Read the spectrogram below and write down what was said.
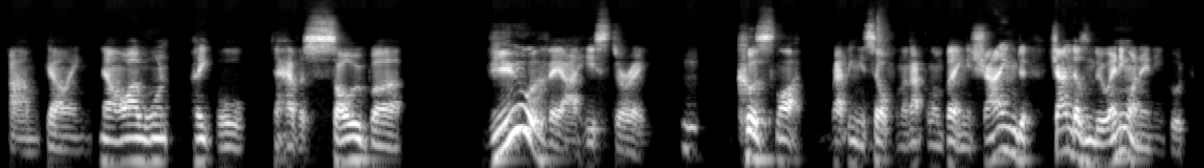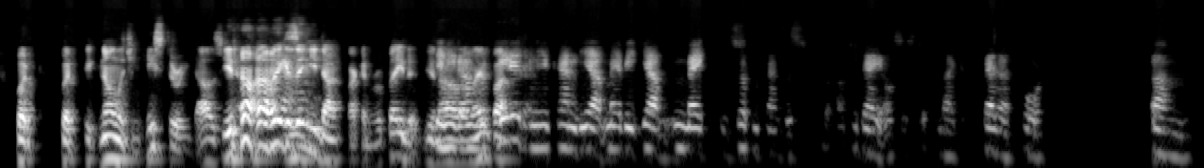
um, going. Now I want people to have a sober view of our history, Mm. because like wrapping yourself on the knuckle and being ashamed, shame doesn't do anyone any good. But but acknowledging history does, you know what I mean? Because then you don't fucking repeat it, you then know you what I don't mean? repeat But it, and you can, yeah, maybe, yeah, make the circumstances today also like better for, um,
